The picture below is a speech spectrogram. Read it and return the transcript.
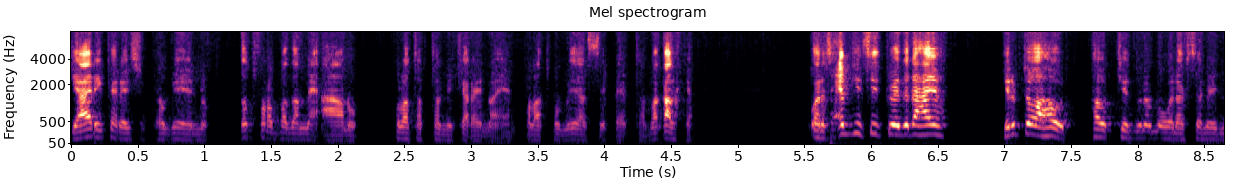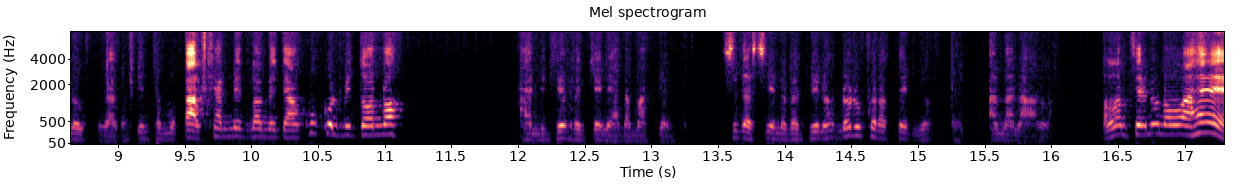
gaari karayso xogeheenu dad fara badanna aanu kula tartami karayno platformyadaasi qaybta maqalka waan asxaabkii siidkooda dhahayo hiribta waa hawd hawdkeeduna ma wanaagsanay loo fogaado inta muuqaalkan mid la mid aan ku kulmi doono waxaan idin rajaynayaa dhammaanteen sidaas iyo nabadgeno dhowr karateen iyo amaana allah. Ballanteenuna waa hee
